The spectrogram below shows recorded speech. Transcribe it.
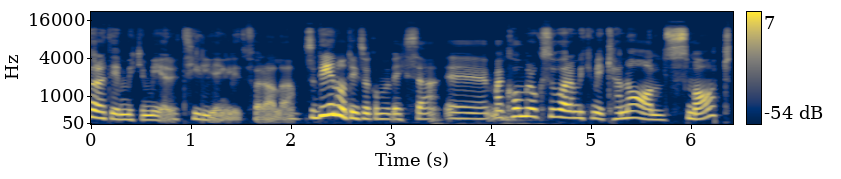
För att det är mycket mer tillgängligt för alla. Så det är någonting som kommer växa. Eh, man kommer också vara mycket mer kanalsmart.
